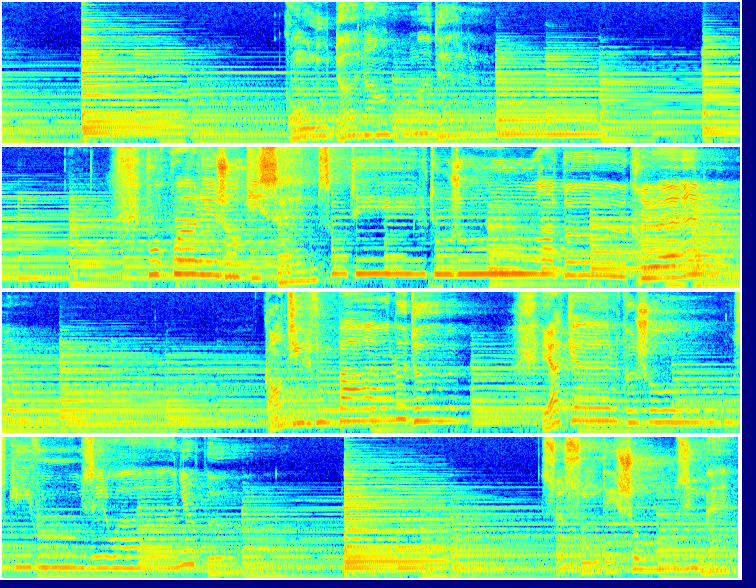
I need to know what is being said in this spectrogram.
qu'on nous donne en modèle. Pourquoi les gens qui s'aiment sont-ils toujours un peu cruels? Quand ils vous parlent d'eux, y a quelque chose qui vous éloigne un peu. Ce sont des choses humaines.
